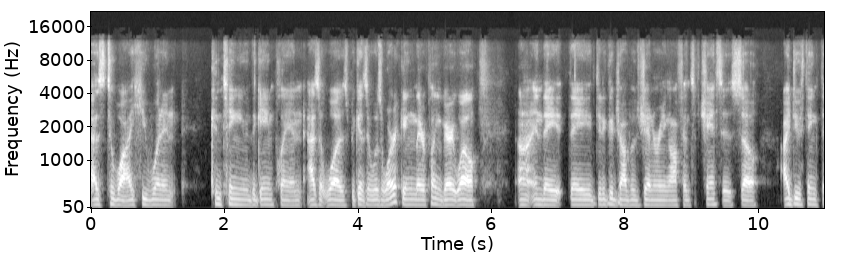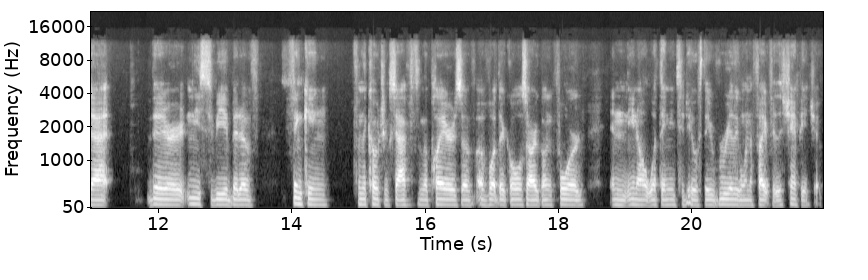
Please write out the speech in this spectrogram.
as to why he wouldn't continue the game plan as it was because it was working. They were playing very well, uh, and they they did a good job of generating offensive chances. So I do think that there needs to be a bit of thinking from the coaching staff from the players of, of what their goals are going forward and you know what they need to do if they really want to fight for this championship.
